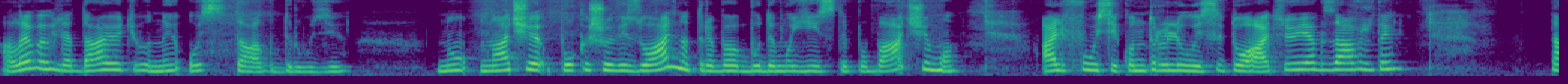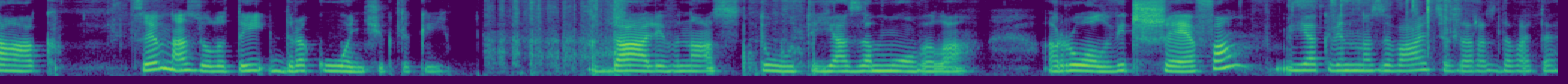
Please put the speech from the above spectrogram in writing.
Але виглядають вони ось так, друзі. Ну, наче поки що візуально треба будемо їсти, побачимо. Альфусі контролює ситуацію, як завжди. Так, це в нас золотий дракончик такий. Далі в нас тут я замовила рол від шефа. Як він називається? Зараз давайте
